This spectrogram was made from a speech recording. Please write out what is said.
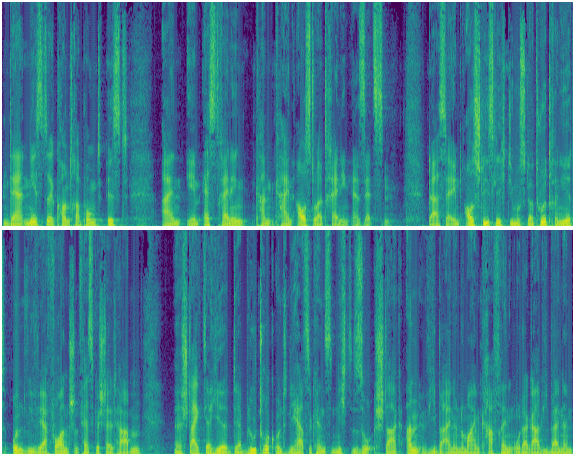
Der nächste Kontrapunkt ist, ein EMS-Training kann kein Ausdauertraining ersetzen. Da es ja eben ausschließlich die Muskulatur trainiert und wie wir vorhin schon festgestellt haben, steigt ja hier der Blutdruck und die Herzfrequenz nicht so stark an wie bei einem normalen Krafttraining oder gar wie bei einem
